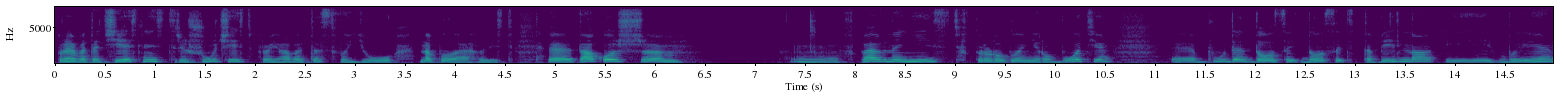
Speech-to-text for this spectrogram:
проявите чесність, рішучість, проявите свою наполегливість. Е, Також ем, впевненість в проробленій роботі е, буде досить-досить стабільна, і ви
